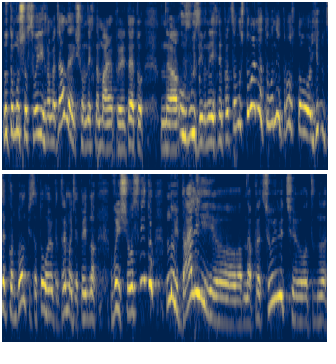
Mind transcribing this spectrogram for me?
Ну тому що свої громадяни, якщо в них немає пріоритету е, у вузі на їхнє працевлаштування, то вони просто їдуть за кордон після того, як отримують відповідно вищу освіту. Ну і далі е, працюють, е, от, е,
